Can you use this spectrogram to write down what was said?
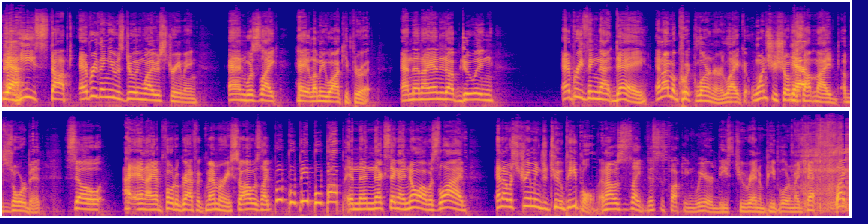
yeah, And he stopped everything he was doing while he was streaming and was like, hey, let me walk you through it. And then I ended up doing everything that day. And I'm a quick learner. Like, once you show me Yeah. something, I absorb it. So, I, and I have photographic memory. So I was like, boop, boop, beep, boop, pop. And then next thing I know, I was live and I was streaming to two people. And I was just like, this is fucking weird. These two random people are in my chat. Like,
